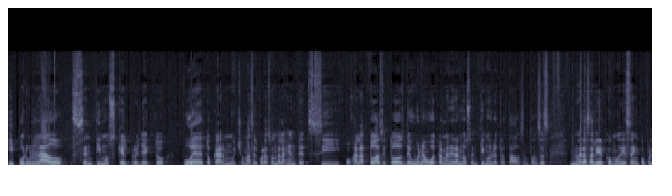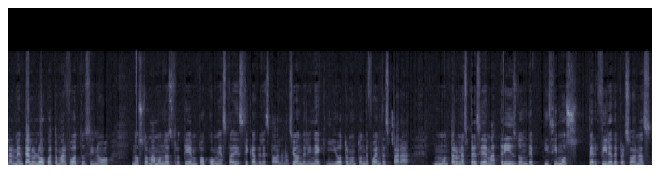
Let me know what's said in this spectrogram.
y por un lado sentimos que el proyecto puede tocar mucho más el corazón de la gente si ojalá todas y todos de una u otra manera nos sentimos retratados. Entonces no era salir como dicen popularmente a lo loco a tomar fotos, sino nos tomamos nuestro tiempo con estadísticas del Estado de la Nación, del INEC y otro montón de fuentes para montar una especie de matriz donde hicimos perfiles de personas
